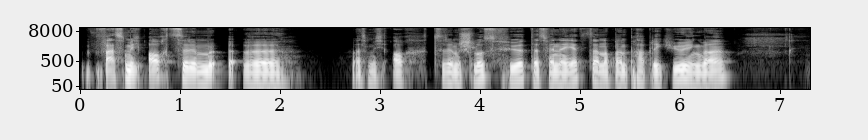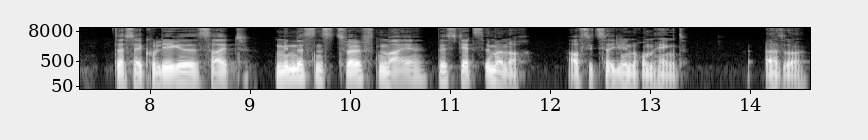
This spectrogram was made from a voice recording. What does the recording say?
was mich auch zu dem äh, was mich auch zu dem Schluss führt, dass wenn er jetzt dann noch beim Public Viewing war, dass der Kollege seit mindestens 12. Mai bis jetzt immer noch auf Sizilien rumhängt. Also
